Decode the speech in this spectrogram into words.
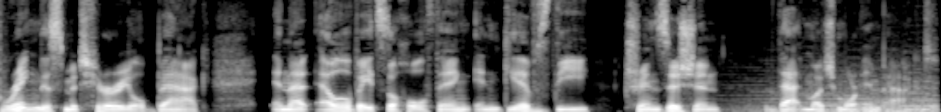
bring this material back. And that elevates the whole thing and gives the transition that much more impact.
